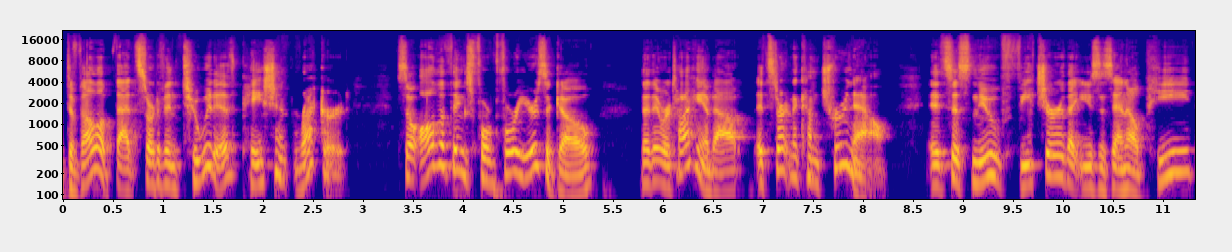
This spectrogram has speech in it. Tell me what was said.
develop that sort of intuitive patient record. So all the things from four years ago that they were talking about, it's starting to come true now. It's this new feature that uses NLP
